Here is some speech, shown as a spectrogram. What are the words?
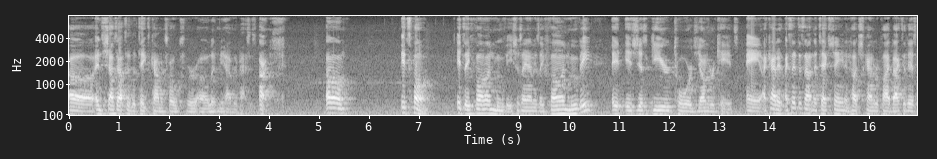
uh, and shouts out to the Tate's Comics folks for uh, letting me have their passes. All right. Um, it's fun. It's a fun movie. Shazam is a fun movie it is just geared towards younger kids. And I kind of I sent this out in the text chain, and Hutch kind of replied back to this,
